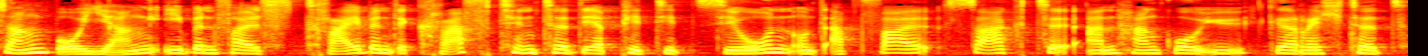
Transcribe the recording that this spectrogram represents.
Zhang Bo-yang, ebenfalls treibende Kraft hinter der Petition und Abwahl, sagte an Han Kuo-yu gerichtet.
